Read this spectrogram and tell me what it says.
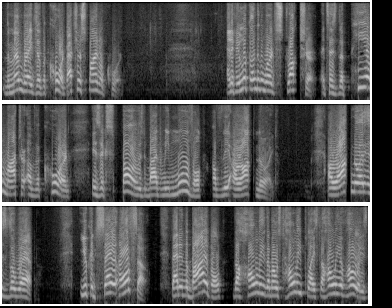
the membranes of the cord. That's your spinal cord. And if you look under the word structure, it says the pia mater of the cord is exposed by the removal of the arachnoid. Arachnoid is the web. You could say also that in the Bible, the holy, the most holy place, the Holy of Holies,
